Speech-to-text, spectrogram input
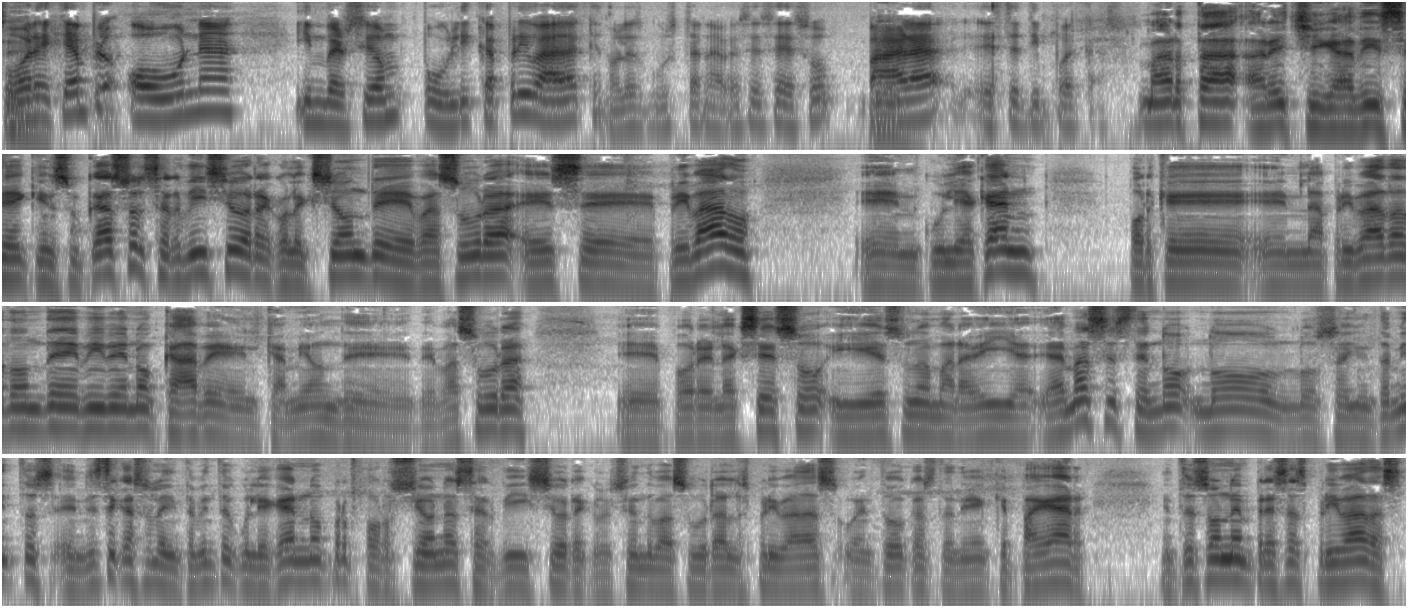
por ejemplo, o una inversión pública privada, que no les gustan a veces eso, para este tipo de casos? Marta Arechiga dice que en su caso el servicio de recolección de basura es eh, privado en Culiacán, porque en la privada donde vive no cabe el camión de, de basura eh, por el acceso y es una maravilla. Además, este no, no, los ayuntamientos, en este caso el ayuntamiento de Culiacán no proporciona servicio de recolección de basura a las privadas o en todo caso tendrían que pagar. Entonces son empresas privadas.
